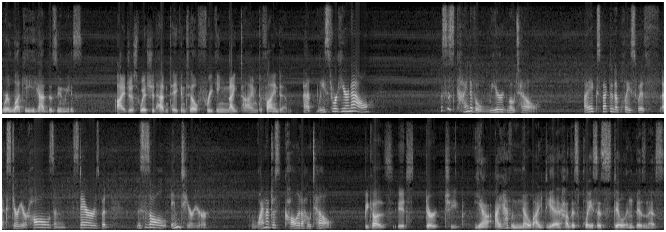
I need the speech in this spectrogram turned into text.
We're lucky he had the zoomies. I just wish it hadn't taken till freaking nighttime to find him. At least we're here now. This is kind of a weird motel. I expected a place with exterior halls and stairs, but this is all interior. Why not just call it a hotel? Because it's dirt cheap. Yeah, I have no idea how this place is still in business.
